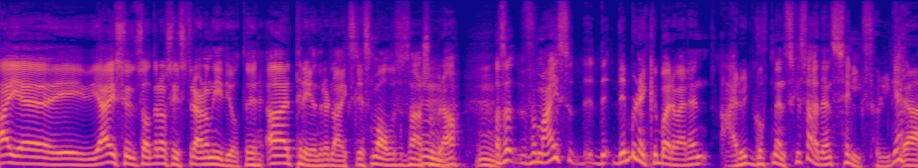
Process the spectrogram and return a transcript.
Nei, jeg, jeg syns at rasister er noen idioter. Er 300 likes, liksom. Alle syns det er så bra. Altså, For meg, så, det, det burde egentlig bare være en Er du et godt menneske, så er det en selvfølge. Ja,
